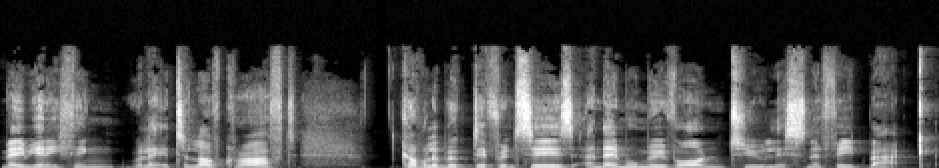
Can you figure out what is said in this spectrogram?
maybe anything related to Lovecraft, a couple of book differences, and then we'll move on to listener feedback.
